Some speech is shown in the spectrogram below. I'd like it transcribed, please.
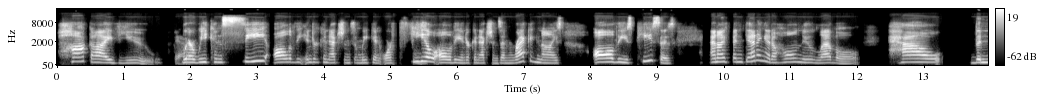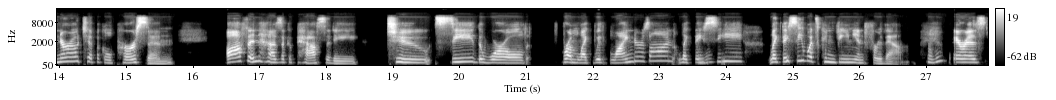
Hawkeye view yeah. where we can see all of the interconnections and we can, or mm-hmm. feel all of the interconnections and recognize all these pieces. And I've been getting at a whole new level how the neurotypical person often has a capacity to see the world from like with blinders on like they mm-hmm. see like they see what's convenient for them mm-hmm. whereas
